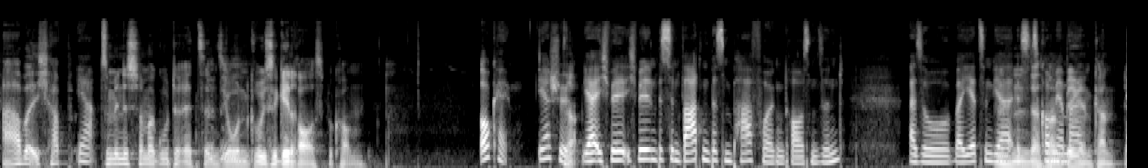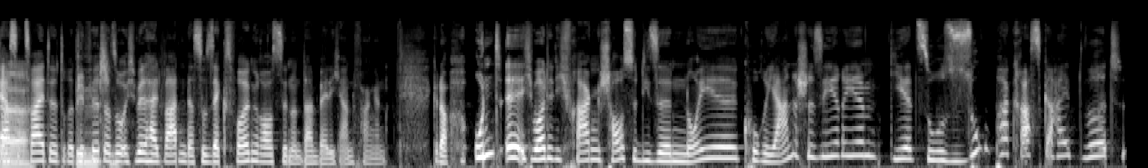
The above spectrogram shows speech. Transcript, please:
aber ich habe Ja. zumindest schon mal gute Rezensionen. Grüße gehen raus bekommen. Okay, ja, schön. Ja. Ja, ich, will, ich will ein bisschen warten, bis ein paar Folgen draußen sind. Also, weil jetzt sind ja, Mhm, es kommen ja mal kann. Erste, ja. zweite, dritte, Bingen. vierte, so. Ich will halt warten, dass so sechs Folgen raus sind und dann werde ich anfangen. Genau. Und äh, ich wollte dich fragen, schaust du diese neue koreanische Serie, die jetzt so super krass gehypt wird?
